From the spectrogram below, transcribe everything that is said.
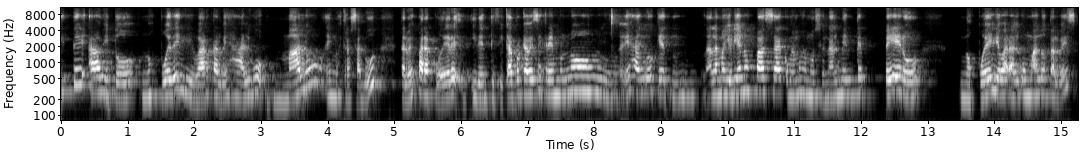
este hábito nos puede llevar tal vez a algo malo en nuestra salud, tal vez para poder identificar, porque a veces creemos, no, es algo que a la mayoría nos pasa, comemos emocionalmente, pero nos puede llevar a algo malo tal vez.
